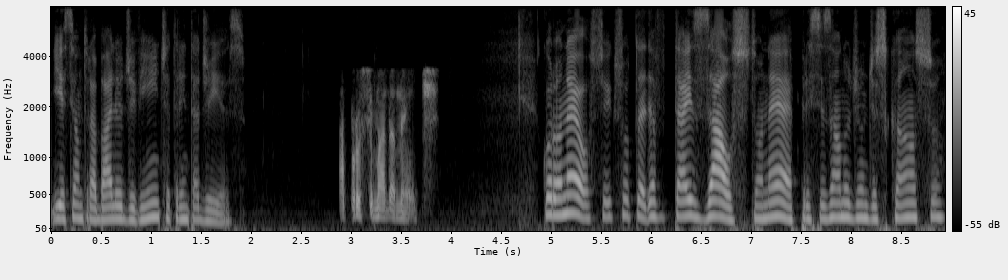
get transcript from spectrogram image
E esse é um trabalho de 20 a 30 dias? Aproximadamente. Coronel, sei que o senhor está tá exausto, né? Precisando de um descanso.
